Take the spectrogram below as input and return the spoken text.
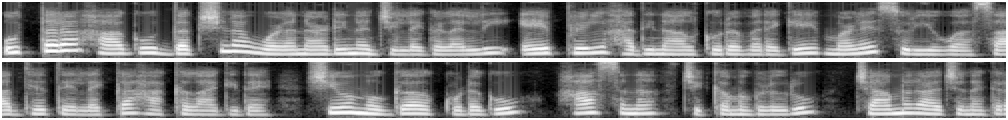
ಉತ್ತರ ಹಾಗೂ ದಕ್ಷಿಣ ಒಳನಾಡಿನ ಜಿಲ್ಲೆಗಳಲ್ಲಿ ಏಪ್ರಿಲ್ ಹದಿನಾಲ್ಕರವರೆಗೆ ಮಳೆ ಸುರಿಯುವ ಸಾಧ್ಯತೆ ಲೆಕ್ಕ ಹಾಕಲಾಗಿದೆ. ಶಿವಮೊಗ್ಗ, ಕೊಡಗು, ಹಾಸನ, ಚಿಕ್ಕಮಗಳೂರು, ಚಾಮರಾಜನಗರ,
